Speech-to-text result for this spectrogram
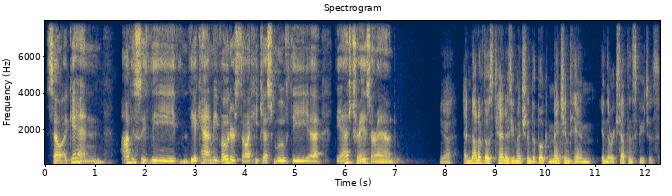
so again, obviously the the Academy voters thought he just moved the uh, the ashtrays around. Yeah, and none of those ten, as you mentioned in the book, mentioned him in their acceptance speeches.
